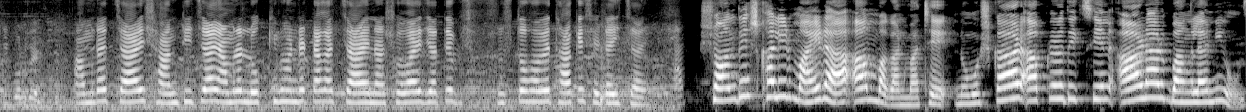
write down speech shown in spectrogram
কি বলবেন? আমরা চাই শান্তি চাই আমরা লক্ষ্মী ভাণ্ডার টাকা চাই না সবাই যাতে সুস্থভাবে থাকে সেটাই চাই। সন্দেশখালীর মায়েরা আমবাগান মাঠে। নমস্কার আপনারা দেখছেন আর আর বাংলা নিউজ।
